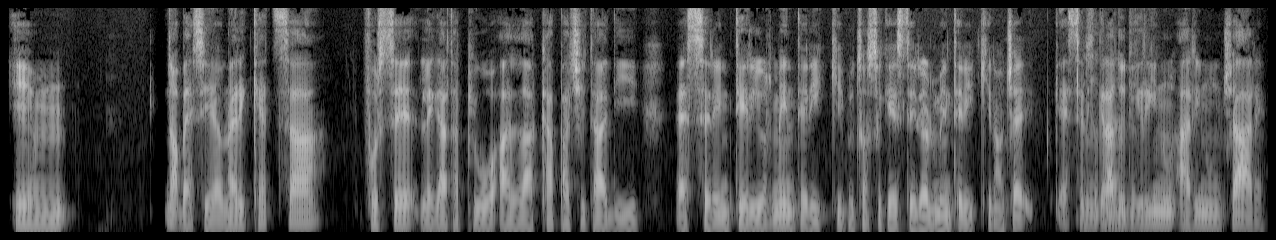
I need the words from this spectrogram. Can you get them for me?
Ehm No, beh, sì, è una ricchezza forse legata più alla capacità di essere interiormente ricchi piuttosto che esteriormente ricchi, no? Cioè essere in grado di rinu- rinunciare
